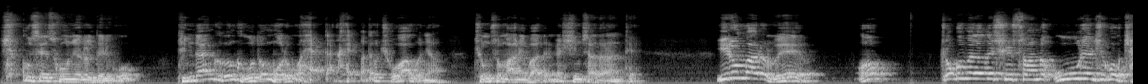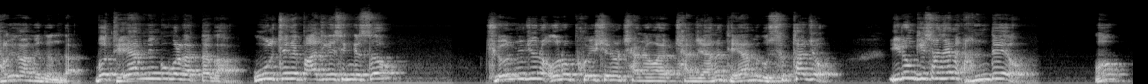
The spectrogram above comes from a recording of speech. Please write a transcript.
19세 소녀를 데리고. 김다인 그건 그것도 모르고 헷가닥 헷가닥 좋아, 그냥. 점수 많이 받으니까, 심사단한테. 이런 말을 왜 해요? 어? 조금이라도 실수하면 우울해지고 자괴감이 든다. 뭐 대한민국을 갖다가 우울증에 빠지게 생겼어? 전유진은 어느 포지션을 차지하는 대한민국 스타죠. 이런 기사 내면 안 돼요. 어?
